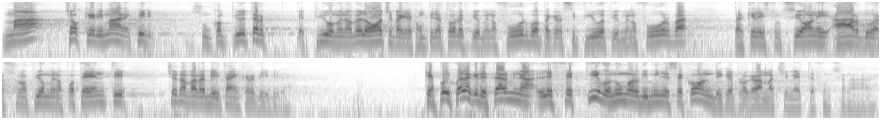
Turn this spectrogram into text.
Ma ciò che rimane, quindi su un computer è più o meno veloce perché il compilatore è più o meno furbo, perché la CPU è più o meno furba, perché le istruzioni hardware sono più o meno potenti, c'è una variabilità incredibile che è poi quella che determina l'effettivo numero di millisecondi che il programma ci mette a funzionare.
